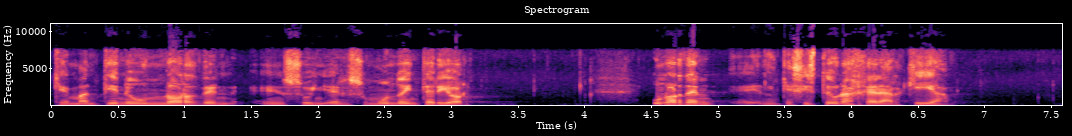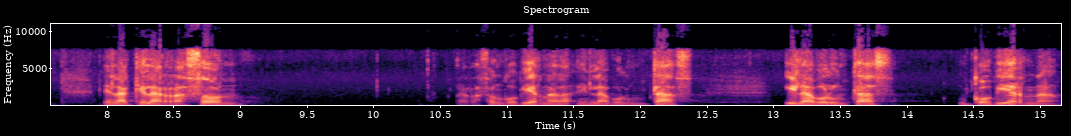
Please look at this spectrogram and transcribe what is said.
que mantiene un orden en su, en su mundo interior un orden en el que existe una jerarquía, en la que la razón, la razón gobierna en la voluntad, y la voluntad gobierna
